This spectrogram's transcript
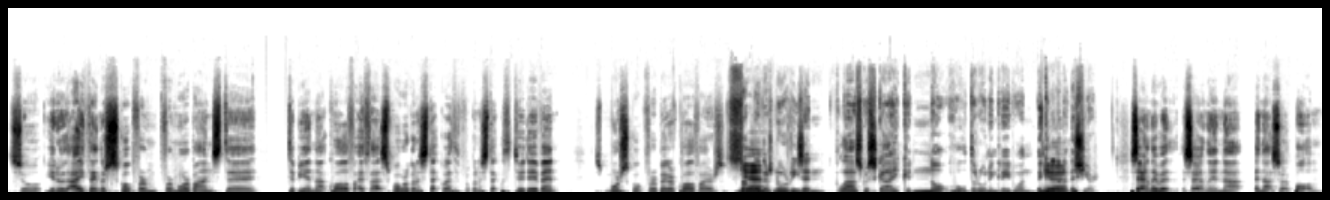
So you know, I think there's scope for for more bands to to be in that qualify. If that's what we're going to stick with, if we're going to stick with two day event, there's more scope for bigger qualifiers. Certainly, Yeah. there's no reason Glasgow Skye could not hold their own in Grade One. They could have done it this year. Certainly, but certainly in that in that sort of bottom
